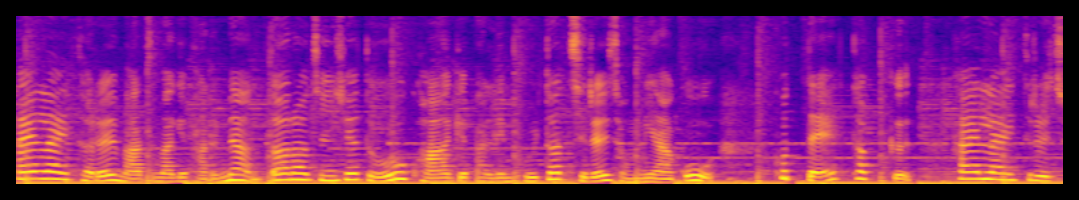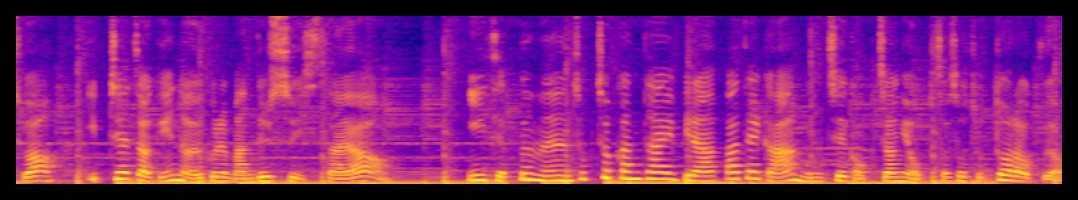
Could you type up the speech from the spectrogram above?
하이라이터를 마지막에 바르면 떨어진 섀도우, 과하게 발린 볼터치를 정리하고 콧대, 턱끝, 하이라이트를 주어 입체적인 얼굴을 만들 수 있어요. 이 제품은 촉촉한 타입이라 빠데가 뭉칠 걱정이 없어서 좋더라고요.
